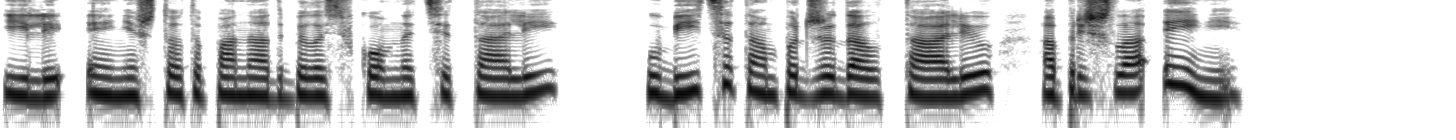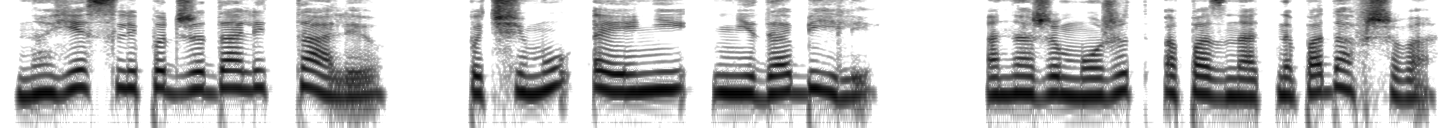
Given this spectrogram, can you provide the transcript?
Или Энни что-то понадобилось в комнате Талии, Убийца там поджидал Талию, а пришла Энни. Но если поджидали Талию, почему Энни не добили? Она же может опознать нападавшего.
